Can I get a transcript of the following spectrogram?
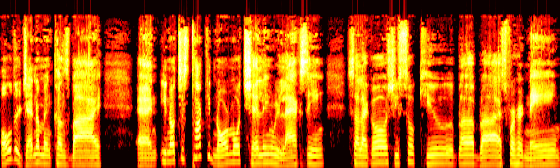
Older gentleman comes by, and you know, just talking normal, chilling, relaxing. So like, oh, she's so cute, blah blah. blah. Ask for her name,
